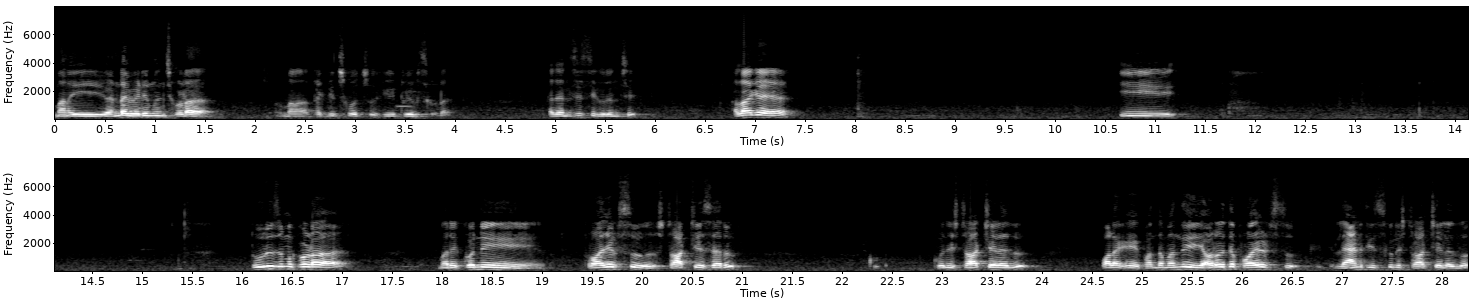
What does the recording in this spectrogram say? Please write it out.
మన ఈ ఎండ వేడి నుంచి కూడా మనం తగ్గించుకోవచ్చు హీట్ వేవ్స్ కూడా. అది ఎన్సీసీ గురించి. అలాగే ఈ టూరిజం కూడా మరి కొన్ని ప్రాజెక్ట్స్ స్టార్ట్ చేశారు. కొన్ని స్టార్ట్ చేయలేదు. వాళ్ళకి కొంతమంది ఎవరైతే ప్రాజెక్ట్స్ ల్యాండ్ తీసుకుని స్టార్ట్ చేయలేదో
